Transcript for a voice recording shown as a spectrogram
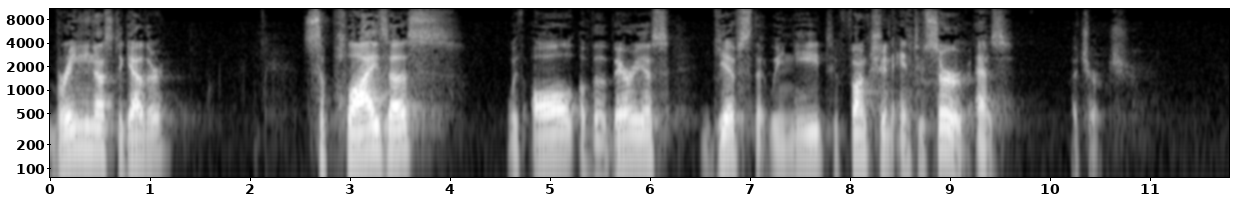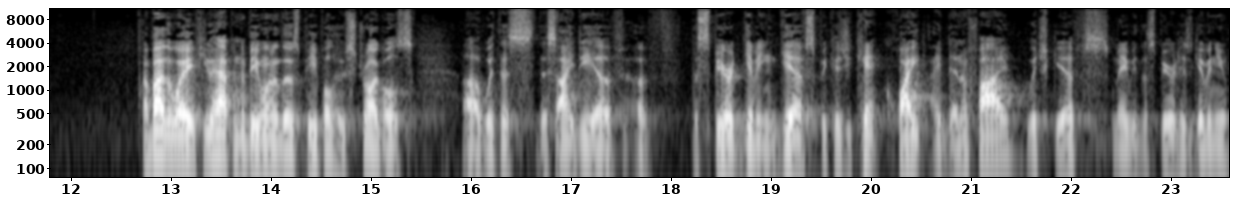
bringing us together, supplies us with all of the various gifts that we need to function and to serve as a church. Now, by the way, if you happen to be one of those people who struggles uh, with this, this idea of, of the Spirit giving gifts because you can't quite identify which gifts maybe the Spirit has given you,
